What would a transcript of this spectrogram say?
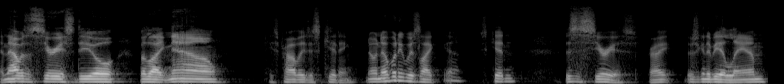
and that was a serious deal, but like now, he's probably just kidding. No, nobody was like, yeah, he's kidding. This is serious, right? There's going to be a lamb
